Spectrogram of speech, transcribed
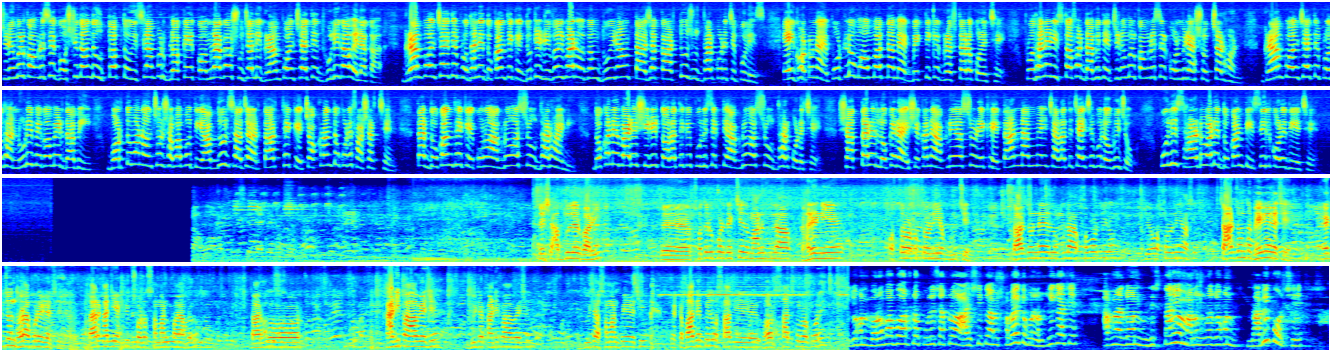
তৃণমূল কংগ্রেসের গোষ্ঠীদ্বন্দ্বে উত্তপ্ত ইসলামপুর ব্লকের কমলাগাঁও সুজালি গ্রাম পঞ্চায়েতের ধুলিগাঁও এলাকা। গ্রাম পঞ্চায়েতের প্রধানের দোকান থেকে দুটি রিভলভার এবং দুই রাউন্ড তাজা উদ্ধার করেছে পুলিশ। এই ঘটনায় পটলু মোহাম্মদ নামে এক ব্যক্তিকে গ্রেফতারও করেছে। প্রধানের ইস্তফার দাবিতে তৃণমূল কংগ্রেসের কর্মীরা সোচ্চার হন। গ্রাম পঞ্চায়েতের প্রধান নুরি বেগমের দাবি, বর্তমান অঞ্চল সভাপতি আব্দুল সাজার তার থেকে চক্রান্ত করে ফাঁসাচ্ছেন। তার দোকান থেকে কোনো আগ্নেয়াস্ত্র উদ্ধার হয়নি। দোকানের বাইরে সিঁড়ির তলা থেকে পুলিশ একটি আগ্নেয়াস্ত্র উদ্ধার করেছে। সাত্তারের লোকেরাই সেখানে আগ্নেয়াস্ত্র রেখে তার নামে চালাতে চাইছে বলে অভিযোগ। পুলিশ হার্ডওয়্যারের দোকানটি সিল করে দিয়েছে। শেষ আবদুল্লের বাড়ি। ছতের উপরে দেখছে যে মানুষগুলা ঘাড়ে নিয়ে অস্ত্র টস্ত্র নিয়ে ঘুরছে। তার জন্যে লোকগুলা খবর দিল যে অস্ত্র নিয়ে আসে। চারজন তো ভেঙে গেছে, একজন ধরা পড়ে গেছে। তার কাছে একটি ছোট সামান পাওয়া গেল। তারপর কাঠি পাওয়া গেছে, দুইটা কাঠি পাওয়া গেছে, দুইটা সামান পেয়ে গেছে। একটা বাদে পেল, সাজ ঘর সাজ করার পরে যখন বড়োবাবু আসলো, পুলিশ আসলো, আইসিকে আমি সবাইকে বললাম, ঠিক আছে। আপনার যখন স্থানীয় মানুষগুলো যখন দাবি করছে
